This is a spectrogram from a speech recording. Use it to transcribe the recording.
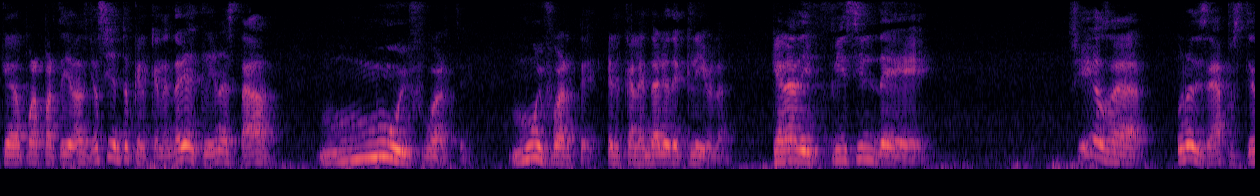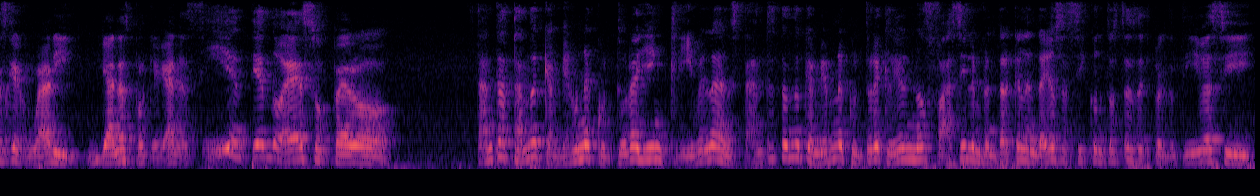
quedó por la parte de atrás. Yo siento que el calendario de Cleveland estaba muy fuerte, muy fuerte el calendario de Cleveland que era difícil de... Sí, o sea, uno dice, ah, pues tienes que jugar y ganas porque ganas. Sí, entiendo eso, pero están tratando de cambiar una cultura allí en Cleveland. Están tratando de cambiar una cultura de Cleveland. No es fácil enfrentar calendarios así con todas estas expectativas y,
